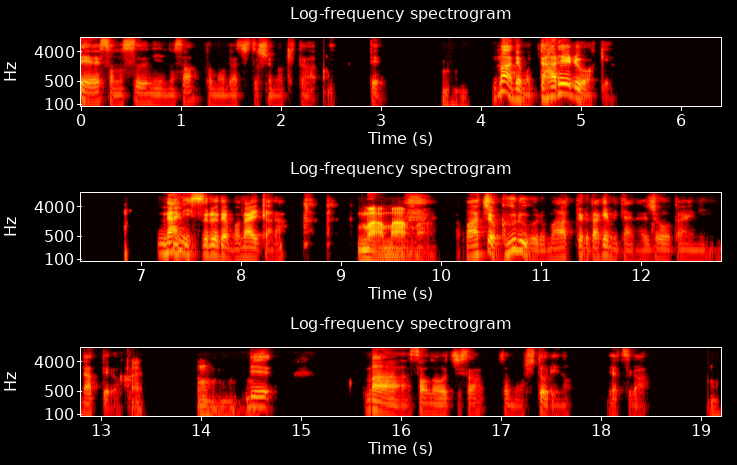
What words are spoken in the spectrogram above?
で、その数人のさ、友達と下北行って、うんまあでも、だれるわけよ。何するでもないから。まあまあまあ。街をぐるぐる回ってるだけみたいな状態になってるわけ。はいうんうんうん、で、まあ、そのうちさ、その一人のやつがうん、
